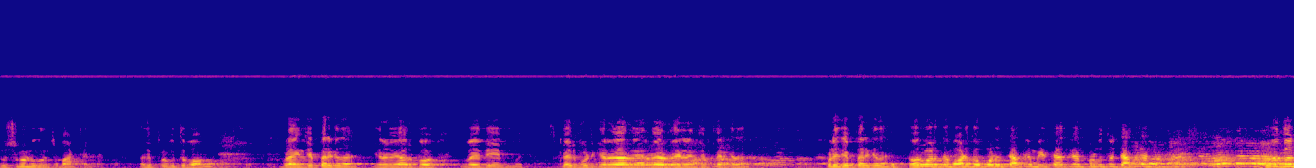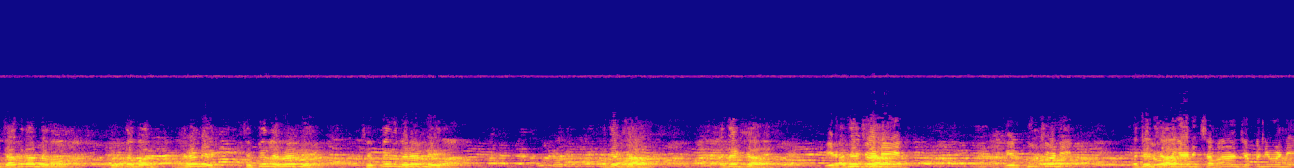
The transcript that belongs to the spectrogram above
రుషికొండ గురించి మాట్లాడారు. అది ప్రభుత్వ భవనం. ఇప్పుడు ఆయన చెప్పారు కదా ఇరవై ఆరు ఇది స్క్వేర్ ఇరవై ఆరు ఇరవై ఆరు వేలు అని చెప్పారు కదా? ఇప్పుడే చెప్పారు కదా? ఎవరు వాడితే వాడుకోకపోవడం చేతకం మీ చేతకం ప్రభుత్వం చేతకంటాం ప్రభుత్వం చేతకంటాను ప్రభుత్వం వినండి చెప్పింది వినండి చెప్పింది వినండి. అధ్యక్ష అధ్యక్ష మీరు అధ్యక్ష. కూర్చోండి. మీరు కూర్చోండి. అధ్యక్ష. గారికి సమాధానం చెప్పనివ్వండి.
